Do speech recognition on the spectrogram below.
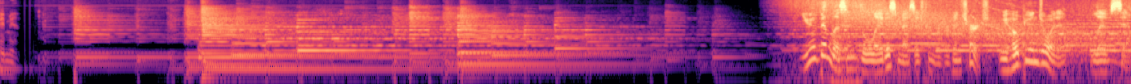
Amen. You have been listening to the latest message from Riverbend Church. We hope you enjoyed it. Live Sim.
